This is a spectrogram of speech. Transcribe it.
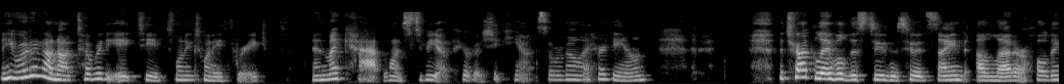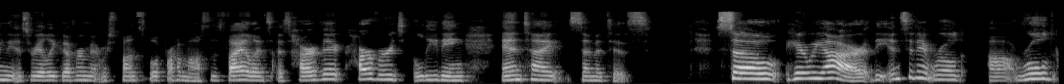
and he wrote it on October the 18th, 2023. And my cat wants to be up here, but she can't. So we're going to let her down. The truck labeled the students who had signed a letter holding the Israeli government responsible for Hamas's violence as Harvard, Harvard's leading anti Semitists. So here we are. The incident ruled, uh, ruled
